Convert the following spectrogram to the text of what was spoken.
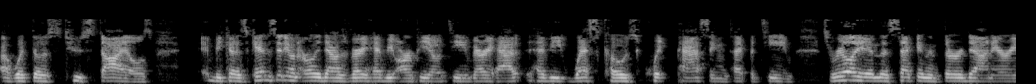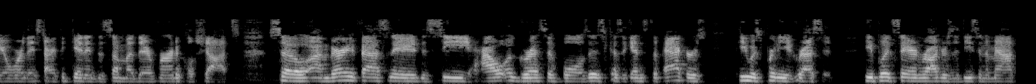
uh, with those two styles because Kansas City on early down is a very heavy RPO team, very ha- heavy West Coast quick passing type of team. It's really in the second and third down area where they start to get into some of their vertical shots. So I'm very fascinated to see how aggressive Bowles is because against the Packers, he was pretty aggressive he blitzed Aaron Rodgers a decent amount,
